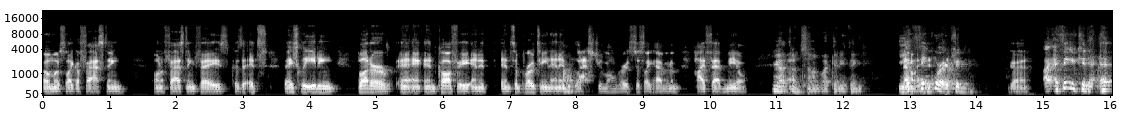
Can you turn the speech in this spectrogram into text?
almost like a fasting on a fasting phase because it's basically eating butter and, and, coffee and it and some protein and it lasts you longer. It's just like having a high fat meal. Yeah, that doesn't uh, sound like anything. No, I think where it could. Go ahead. I, I think it could. Eh,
